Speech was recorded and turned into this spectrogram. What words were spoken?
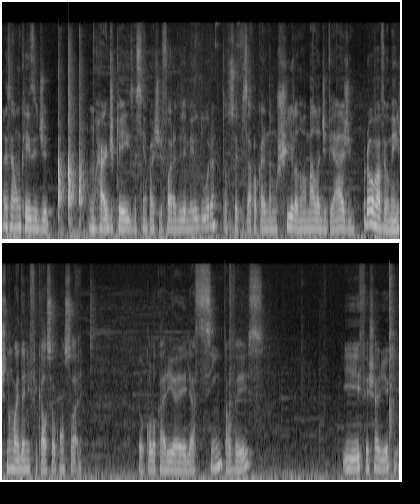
Mas é um case de. Um hard case, assim, a parte de fora dele é meio dura. Então se você precisar colocar ele na mochila, numa mala de viagem, provavelmente não vai danificar o seu console. Eu colocaria ele assim, talvez. E fecharia aqui.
